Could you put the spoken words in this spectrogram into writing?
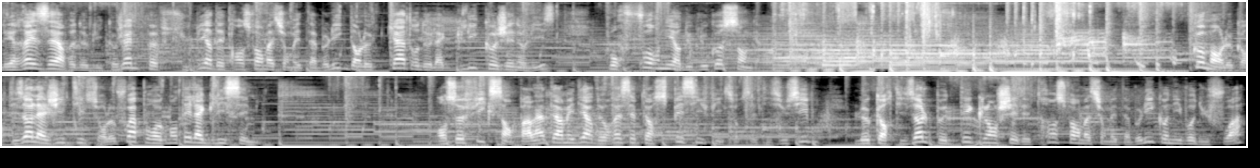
les réserves de glycogène peuvent subir des transformations métaboliques dans le cadre de la glycogénolyse pour fournir du glucose sanguin. Comment le cortisol agit-il sur le foie pour augmenter la glycémie? En se fixant par l'intermédiaire de récepteurs spécifiques sur ces tissus cibles, le cortisol peut déclencher des transformations métaboliques au niveau du foie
